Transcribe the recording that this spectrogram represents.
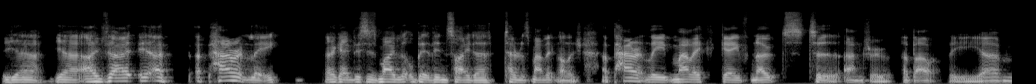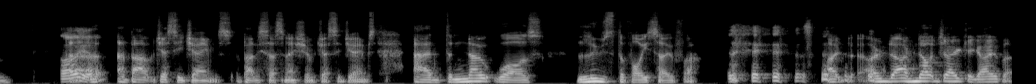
Yeah, yeah. I've uh, uh, apparently. Again, this is my little bit of insider Terrence Malick knowledge. Apparently, Malick gave notes to Andrew about the um, Oh, yeah. uh, about Jesse James, about the assassination of Jesse James, and the note was lose the voiceover. I, I'm, I'm not joking either.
